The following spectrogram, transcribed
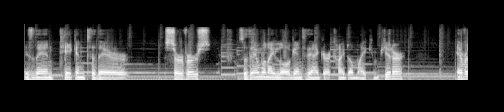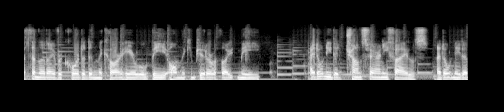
is then taken to their servers. So then when I log into the Anchor account on my computer, everything that I've recorded in the car here will be on the computer without me. I don't need to transfer any files. I don't need to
